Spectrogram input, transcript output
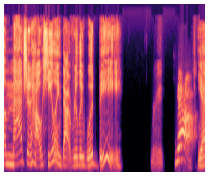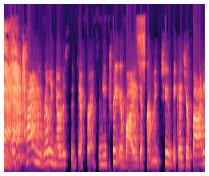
imagine how healing that really would be. right. Yeah. Yeah. Over time, you really notice the difference and you treat your body differently too because your body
